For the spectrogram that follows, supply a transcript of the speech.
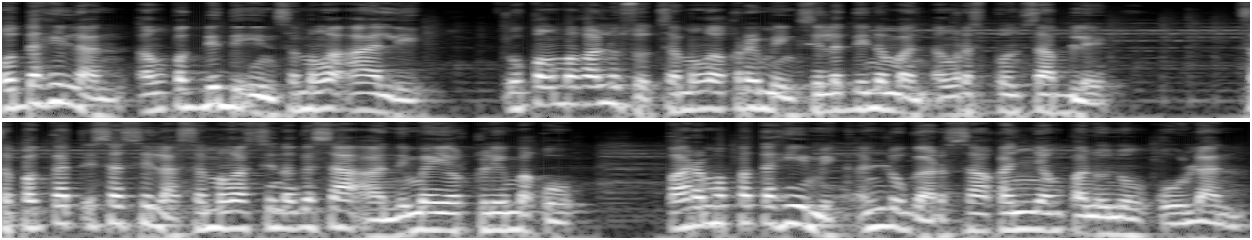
o dahilan ang pagdidiin sa mga ali upang makalusot sa mga krimeng sila din naman ang responsable sapagkat isa sila sa mga sinagasaan ni Mayor Climaco para mapatahimik ang lugar sa kanyang panunungkulan.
